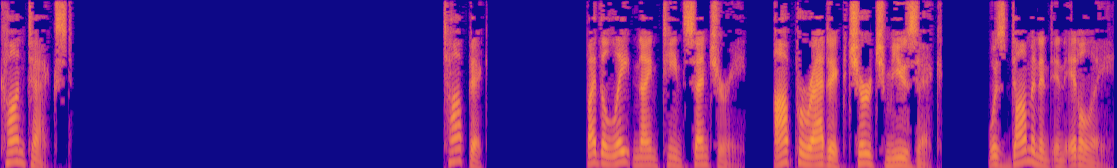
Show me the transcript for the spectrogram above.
Context By the late 19th century, operatic church music was dominant in Italy.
